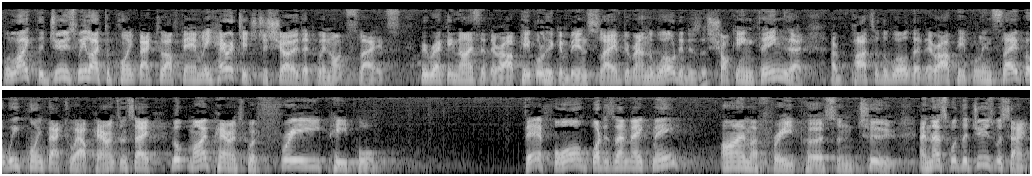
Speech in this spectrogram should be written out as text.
Well, like the Jews, we like to point back to our family heritage to show that we're not slaves. We recognize that there are people who can be enslaved around the world. It is a shocking thing that are parts of the world that there are people enslaved, but we point back to our parents and say, look, my parents were free people. Therefore, what does that make me? I'm a free person too. And that's what the Jews were saying.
